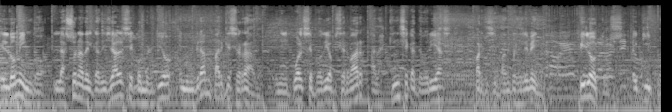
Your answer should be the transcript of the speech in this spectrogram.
El domingo, la zona del Cadillal se convirtió en un gran parque cerrado, en el cual se podía observar a las 15 categorías participantes del evento. Pilotos, equipos,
